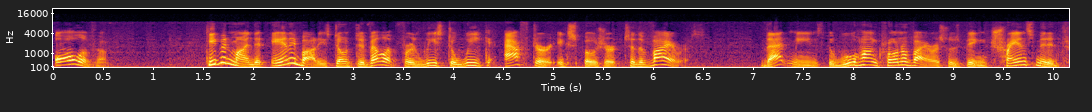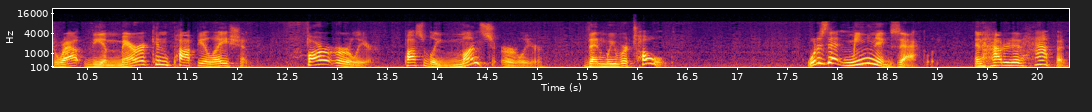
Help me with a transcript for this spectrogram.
All of them. Keep in mind that antibodies don't develop for at least a week after exposure to the virus. That means the Wuhan coronavirus was being transmitted throughout the American population far earlier possibly months earlier than we were told. What does that mean exactly? And how did it happen?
